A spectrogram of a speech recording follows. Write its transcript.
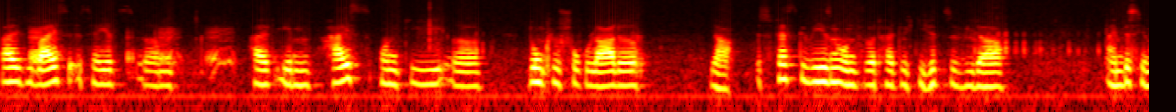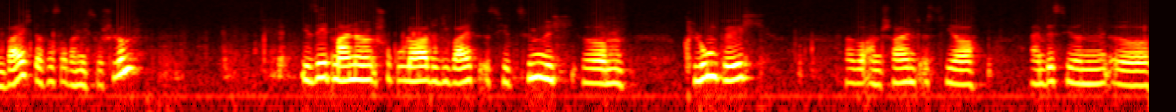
weil die weiße ist ja jetzt ähm, halt eben heiß und die äh, dunkle Schokolade ja, ist fest gewesen und wird halt durch die Hitze wieder ein bisschen weich. Das ist aber nicht so schlimm. Ihr seht, meine Schokolade, die weiße, ist hier ziemlich ähm, klumpig. Also anscheinend ist hier ein bisschen, äh,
